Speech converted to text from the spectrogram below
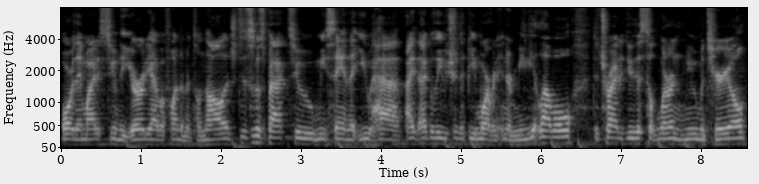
or they might assume that you already have a fundamental knowledge. This goes back to me saying that you have I, I, believe you should be more of an intermediate level to try to do this to learn new material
